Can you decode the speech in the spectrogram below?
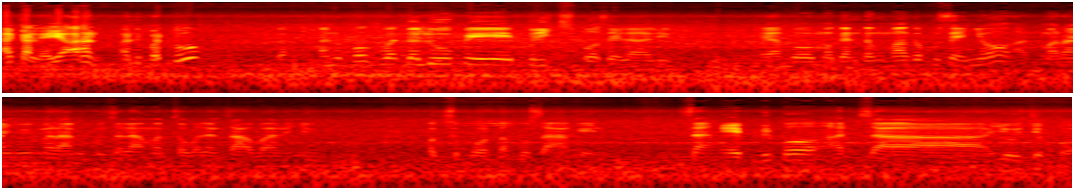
ay Kalayaan? Ano ba to? Ano po? Guadalupe Bridge po sa ilalim. Kaya po magandang umaga po sa inyo at maraming maraming po salamat sa walang sawa ninyo pagsuporta po sa akin sa FB po at sa YouTube po.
